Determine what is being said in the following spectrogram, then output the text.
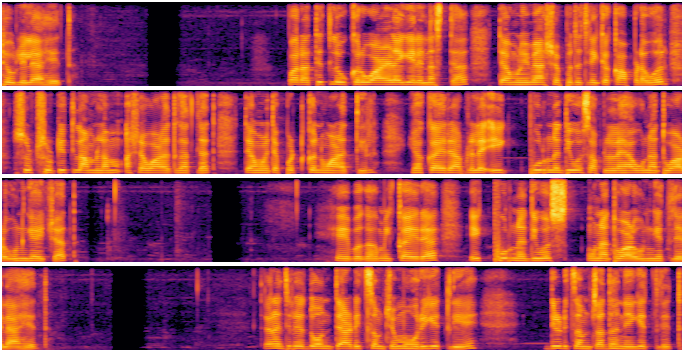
ठेवलेल्या आहेत. परातीत लवकर वाळल्या गेल्या नसत्या. त्यामुळे मी अशा पद्धतीने एका कापडावर सुटसुटीत लांब लांब अशा वाळत घातल्यात. त्यामुळे त्या पटकन वाळतील. ह्या कैऱ्या आपल्याला एक पूर्ण दिवस आपल्याला ह्या उन्हात वाळवून घ्यायच्यात. हे बघा मी कैऱ्या एक पूर्ण दिवस उन्हात वाळवून घेतलेल्या आहेत. त्यानंतर दोन ते अडीच चमचे मोहरी घेतली आहे दीड चमचा धने घेतलेत.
